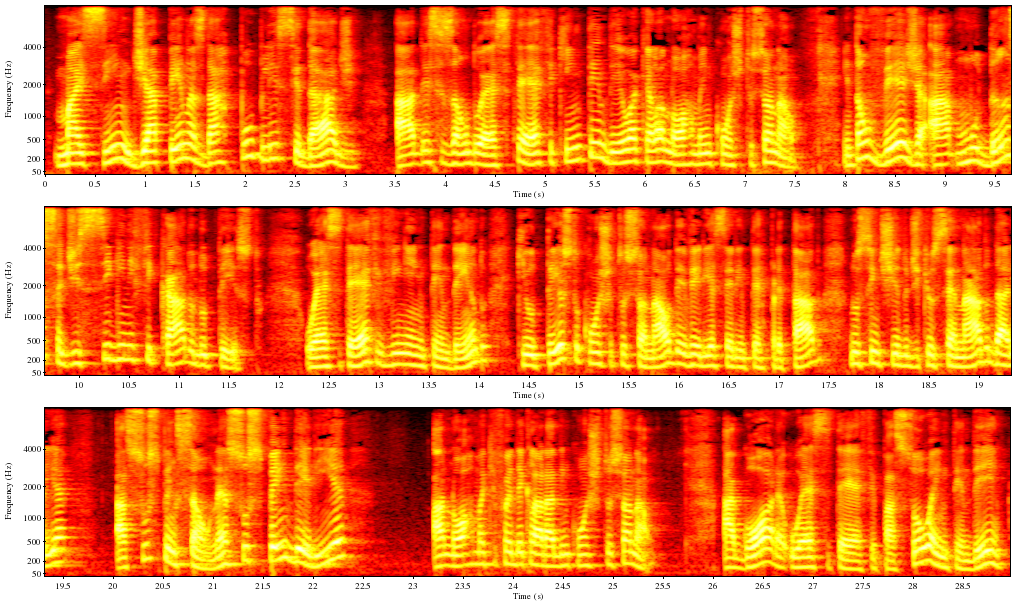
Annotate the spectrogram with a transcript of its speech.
mas sim de apenas dar publicidade à decisão do STF que entendeu aquela norma inconstitucional. Então veja a mudança de significado do texto. O STF vinha entendendo que o texto constitucional deveria ser interpretado no sentido de que o Senado daria a suspensão, né, suspenderia a norma que foi declarada inconstitucional. Agora o STF passou a entender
